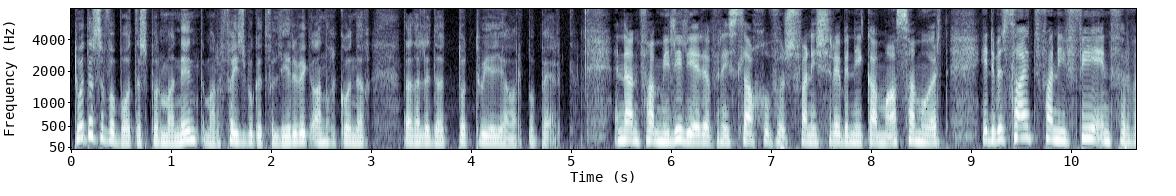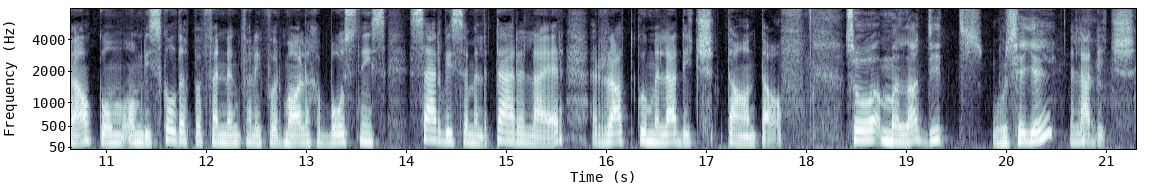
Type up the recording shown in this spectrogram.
Twitter se verbod is permanent, maar Facebook het verlede week aangekondig dat hulle dit tot 2 jaar beperk. En dan familielede van die slagoffers van die Srebrenica massamoord het die besluit van die VN verwelkom om die skuldigbevindings van die voormalige Bosnies-Serbiese militêre leier Ratko Mladic te handhaaf. So Mladic, hoe sê jy? Mladic.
